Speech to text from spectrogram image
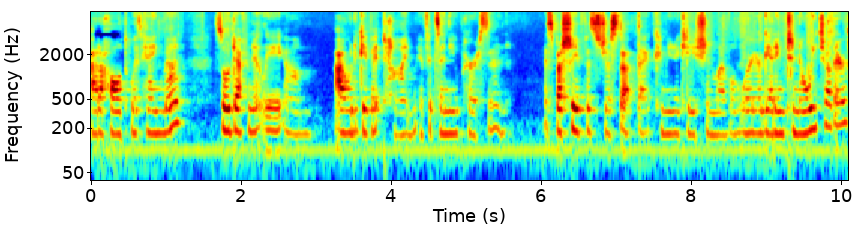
at a halt with Hangman. So definitely, um, I would give it time if it's a new person, especially if it's just at that communication level where you're getting to know each other.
